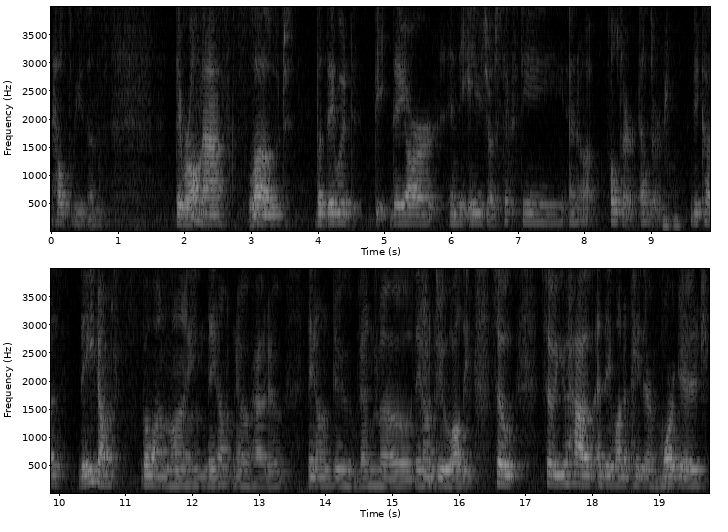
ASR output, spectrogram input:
health reasons. They were all masked, gloved, but they would be, they are in the age of 60 and up, older, elder, mm-hmm. because they don't go online, they don't know how to, they don't do Venmo, they don't do all the, so so you have, and they want to pay their mortgage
